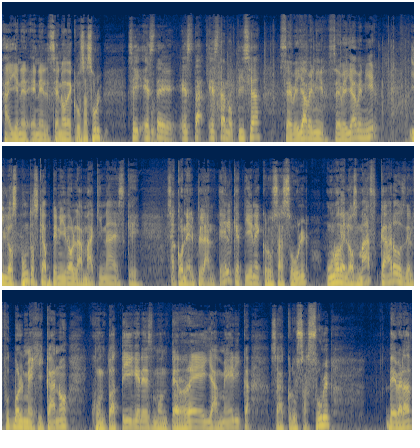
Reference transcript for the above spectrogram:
ahí en el, en el, seno de Cruz Azul. Sí, este, esta, esta noticia se veía venir, se veía venir y los puntos que ha obtenido la máquina es que, o sea, con el plantel que tiene Cruz Azul, uno de los más caros del fútbol mexicano, junto a Tigres, Monterrey, América, o sea, Cruz Azul de verdad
